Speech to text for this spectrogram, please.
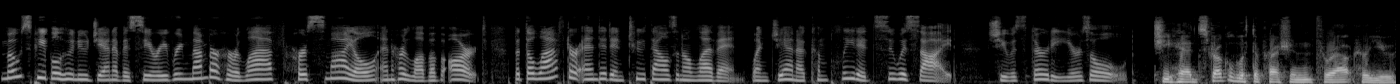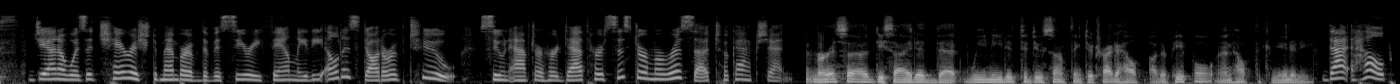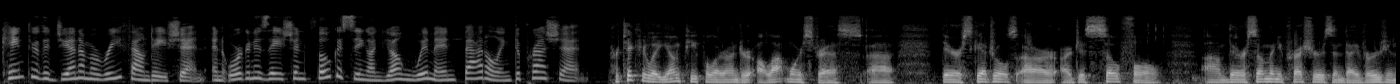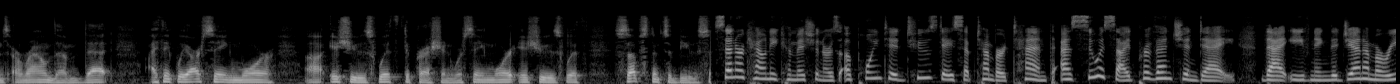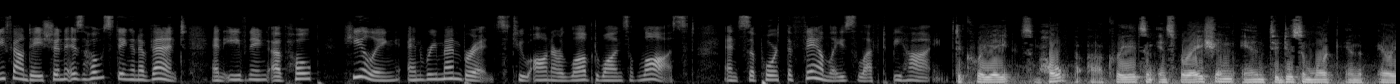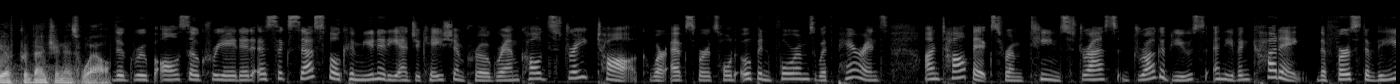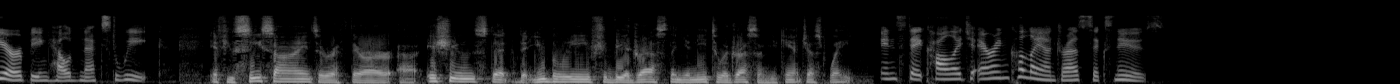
Most people who knew Jana Vicere remember her laugh, her smile, and her love of art. But the laughter ended in 2011 when Jana completed suicide. She was 30 years old. She had struggled with depression throughout her youth. Jana was a cherished member of the Vicere family, the eldest daughter of two. Soon after her death, her sister Marissa took action. Marissa decided that we needed to do something to try to help other people and help the community. That help came through the Jana Marie Foundation, an organization focusing on young women battling depression. Particularly young people are under a lot more stress. Uh, their schedules are, are just so full. Um, there are so many pressures and diversions around them that I think we are seeing more uh, issues with depression. We're seeing more issues with substance abuse. Centre County Commissioners appointed Tuesday, September 10th as Suicide Prevention Day. That evening, the Jana Marie Foundation is hosting an event, an evening of hope, healing, and remembrance to honor loved ones lost and support the families left behind. To create some hope, uh, create some inspiration, and to do some work in the area of prevention as well. The group also created a successful community education program called Straight Talk, where experts hold open forums with parents on topics from teen stress, drug abuse, and even cutting. The first of the year being held next week. If you see signs or if there are uh, issues that, that you believe should be addressed, then you need to address them. You can't just wait. In State College, Erin Calandra, 6 News.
